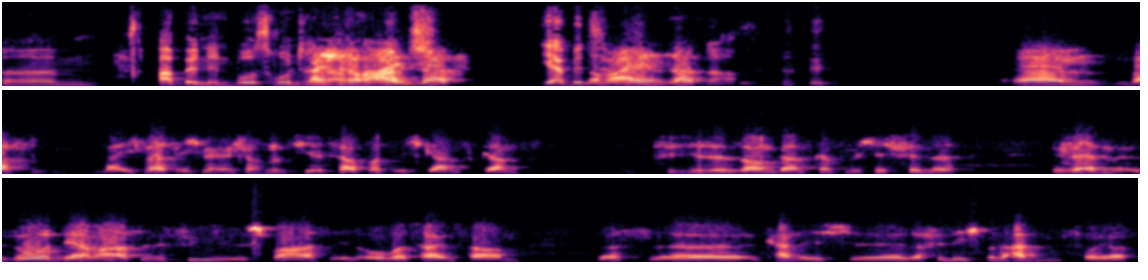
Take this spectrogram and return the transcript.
Ähm, ab in den Bus runter Hast nach noch einen Satz? Ja, bitte. Noch einen Satz. ähm, was, was ich mir nämlich noch notiert habe, was ich ganz, ganz für die Saison ganz, ganz wichtig finde, wir werden so dermaßen viel Spaß in Overtimes haben, das äh, kann ich, äh, dafür lege ich meine Hand ins Feuer.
